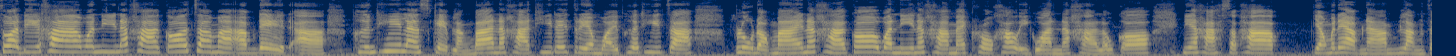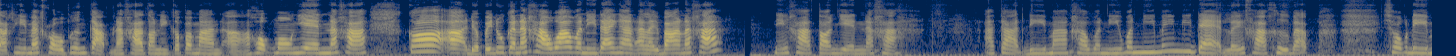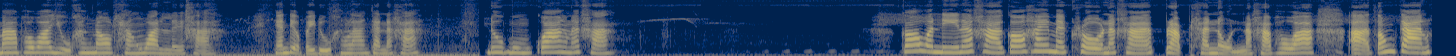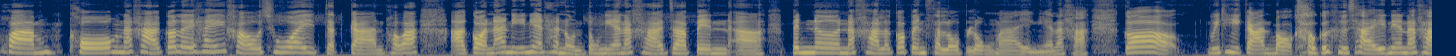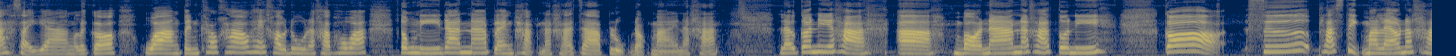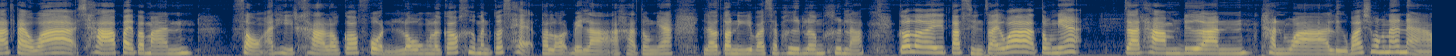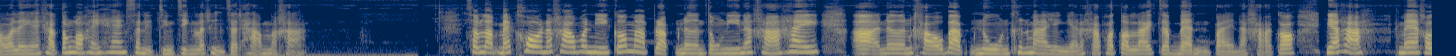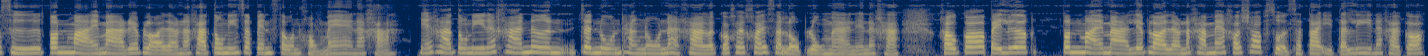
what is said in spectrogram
สวัสดีค่ะ วันนี้นะคะก็จะมาอัปเดตพื้นที่แลนด์สเคปหลังบ้านนะคะ ที่ได้เตรียมไว้เพื่อที่จะปลูกดอกไม้นะคะ ก็วันนี้นะคะแมคโครเข้าอีกวันนะคะ แล้วก็เนี่ยค่ะสภาพยังไม่ได้อาบน้ำหลังจากที่แมคโครเพิ่งกลับนะคะ ตอนนี้ก็ประมาณหกโมงเย็นนะคะ ก็เดี๋ยวไปดูกันนะคะว่าวันนี้ได้งานอะไรบ้างนะคะ นี่ค่ะตอนเย็นนะคะ อากาศดีมากค่ะ วันนี้วันนี้ไม่มีแดดเลยค่ะ คือแบบโชคดีมากเพราะว่าอยู่ข้างนอกทั้งวันเลยค่ะ งั้นเดี๋ยวไปดูข้างล่างกันนะคะ ดูมุมกว้างนะคะ ก็วันนี้นะคะก็ให้แมคโครนะคะปรับถนนนะคะ เพราะว่าต้องการความโค้งนะคะ ก็เลยให้เขาช่วยจัดการ เพราะว่าก่อนหน้านี้เนี่ยถนนตรงนี้นะคะจะเป็นเป็นเนินนะคะ แล้วก็เป็นสลบลงมาอย่างเงี้ยนะคะ ก็ วิธีการบอกเขาก็คือใช้เนี่ยนะคะสายยางแล้วก็วางเป็นคร่าวๆให้เขาดูนะคะ เพราะว่าตรงนี้ด้านหน้าแปลงผักนะคะ จะปลูกดอกไม้นะคะ แล้วก็นี่ค่ะอ่าบ่อน้ำนะคะ ตัวนี้ก็ซื้อพลาสติกมาแล้วนะคะ แต่ว่าช้าไปประมาณสองอาทิตย์ค่ะ แล้วก็ฝนลงแล้วก็คือมันก็แฉะตลอดเวลาค่ะ ตรงเนี้ยแล้วตอนนี้วัชพืชเริ่มขึ้นแล้ว ก็เลยตัดสินใจว่าตรงเนี้ย จะทำเดือนธันวาหรือว่าช่วงหน้าหนาวอะไรเงี้ยค่ะ ต้องรอให้แห้งสนิทจริง ๆ แล้วถึงจะทำอะค่ะสำหรับแมคโครนะคะ วันนี้ก็มาปรับเนินตรงนี้นะคะ ให้อ่าเนินเขาแบบนูนขึ้นมาอย่างเงี้ยนะคะ เพราะตอนแรกจะแบนไปนะคะ ก็เนี่ยค่ะ แม่เขาซื้อต้นไม้มาเรียบร้อยแล้วนะคะ ตรงนี้จะเป็นโซนของแม่นะคะเนี่ยค่ะ ตรงนี้นะคะ เนินจะนูนทางโน้นนะคะ แล้วก็ค่อยๆ สลบลงมาเนี่ยนะคะ เขาก็ไปเลือก ต้นไม้มาเรียบร้อยแล้วนะคะ แม่เขาชอบสวนสไตล์อิตาลีนะคะ ก็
